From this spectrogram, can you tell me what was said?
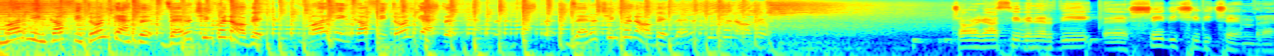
Morning Coffee Talkcast 059 Morning Coffee Talkcast 059 059 Ciao ragazzi, venerdì eh, 16 dicembre,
